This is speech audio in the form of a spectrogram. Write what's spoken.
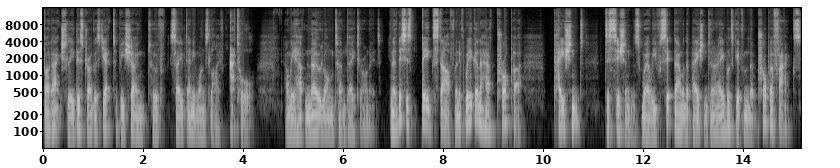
but actually this drug has yet to be shown to have saved anyone's life at all. And we have no long term data on it. You know, this is big stuff. And if we're going to have proper patient decisions where we sit down with the patient and are able to give them the proper facts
